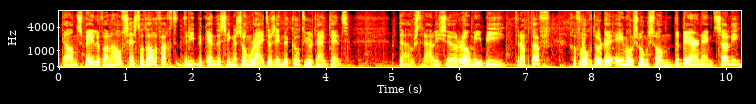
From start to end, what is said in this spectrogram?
Dan spelen van half zes tot half acht drie bekende singer-songwriters in de cultuurtuintent. De Australische Romy B trapt af, gevolgd door de emo-songs van The Bear Named Sully.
